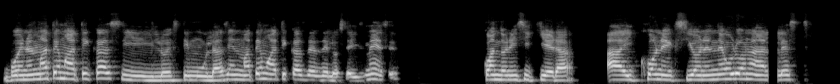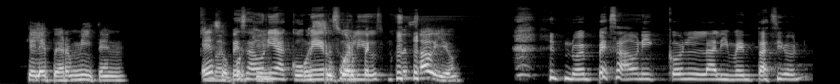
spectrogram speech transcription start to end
bueno en matemáticas si lo estimulas en matemáticas desde los seis meses? Cuando ni siquiera hay conexiones neuronales que le permiten eso, no ha empezado ni a pues, comer sólidos. No, sabio. no ha empezado ni con la alimentación.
